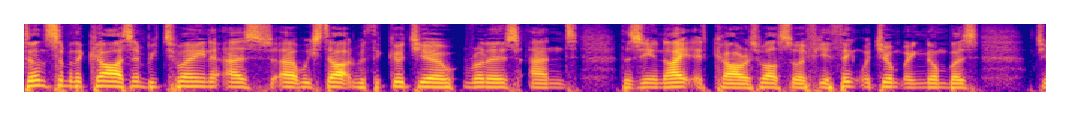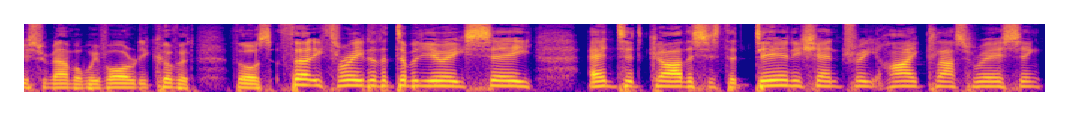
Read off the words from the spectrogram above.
done some of the cars in between as uh, we started with the goodyear runners and there's a united car as well so if you think we're jumping numbers just remember we've already covered those 33 to the wec entered car this is the danish entry high class racing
